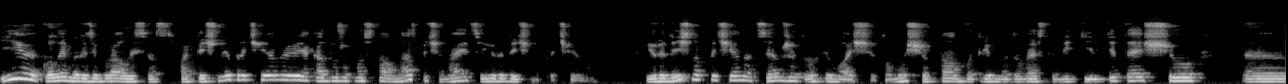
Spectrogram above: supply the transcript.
І коли ми розібралися з фактичною причиною, яка дуже проста, в нас починається юридична причина. Юридична причина це вже трохи важче, тому що там потрібно довести не тільки те, що е,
